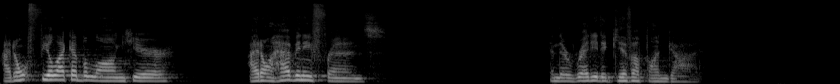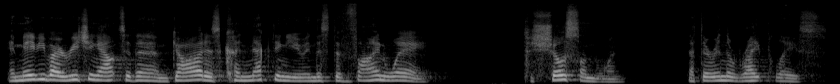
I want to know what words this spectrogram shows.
I don't feel like I belong here. I don't have any friends. And they're ready to give up on God. And maybe by reaching out to them, God is connecting you in this divine way to show someone that they're in the right place,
